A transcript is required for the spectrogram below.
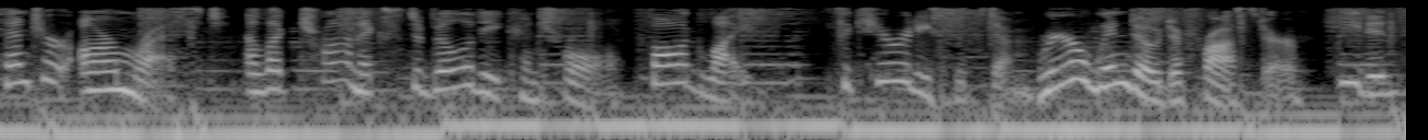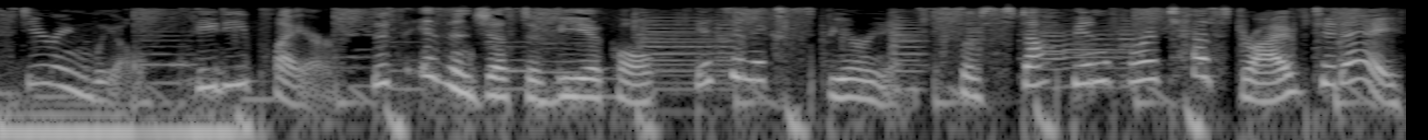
center armrest, electronic stability control, fog lights, security system, rear window defroster, heated steering wheel, CD player. This isn't just a vehicle, it's an experience. So stop in for a test drive today.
